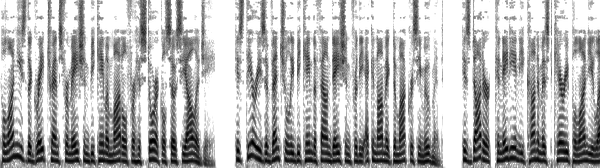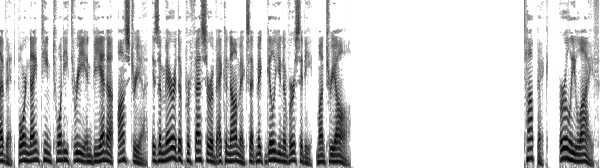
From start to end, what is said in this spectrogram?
Polanyi's The Great Transformation became a model for historical sociology. His theories eventually became the foundation for the economic democracy movement. His daughter, Canadian economist Kari Polanyi Levitt born 1923 in Vienna, Austria, is Emerita Professor of Economics at McGill University, Montreal. Early life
